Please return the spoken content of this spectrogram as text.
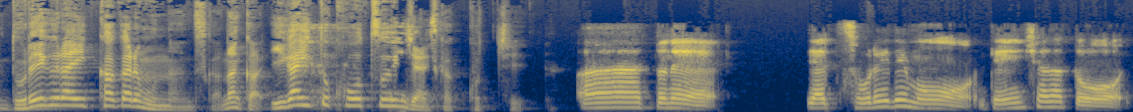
どれぐらいかかるもんなんですか？なんか意外と交通いいじゃないですか、こっち。あーっとね、いや、それでも、電車だと、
